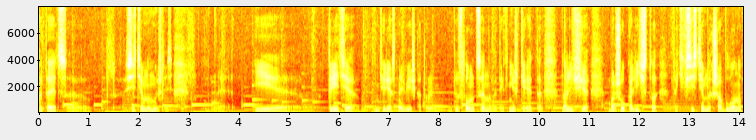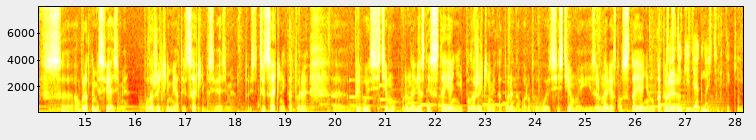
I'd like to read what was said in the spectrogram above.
пытается системно мыслить. И третья интересная вещь, которая, безусловно, ценна в этой книжке, это наличие большого количества таких системных шаблонов с обратными связями. положительными и отрицательными связями. То есть отрицательные, которые э, приводят систему в равновесное состояние, и положительными, которые, наоборот, выводят систему из равновесного состояния. Ну, которые... То есть некие диагностики такие?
